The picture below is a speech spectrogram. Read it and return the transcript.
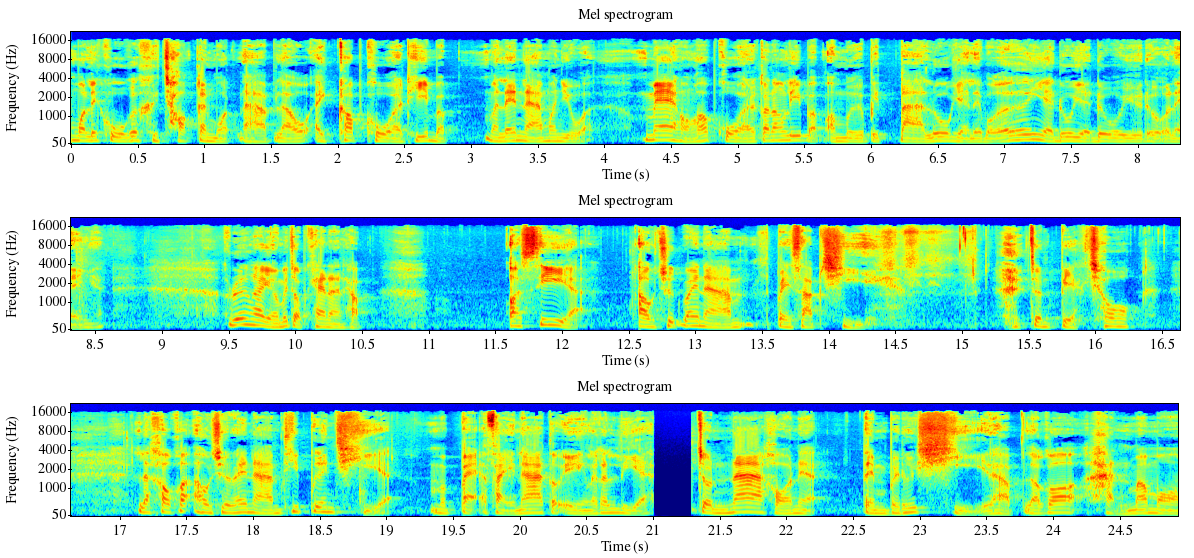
โมเลกุลก็คือช็อกกันหมดนะครับ แล้วไอ้ครอบครัวที่แบบมาเล่นน้ำกันอยู่อะแม่ของครอบครัวก็ต้องรีบแบบเอามือปิดตาลูกอย่าเลยบอกเอ้ยอย่าดูอย่าดูอย่าดูอะไรอย่างเงี้ยเรื่องราวยังไม่จบแค่นั้นครับออซซี่อะเอาชุดว่ายน้ำไปซับฉี่ จนเปียกโชก แล้วเขาก็เอาชุดว่ายน้ำที่เปื้อนฉี่มาแปะใส่หน้าตัวเองแล้วก็เลีย จนหน้าเขาเนี่ยเต็มไปด้วยฉี่นะครับ แล้วก็หันมามอง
